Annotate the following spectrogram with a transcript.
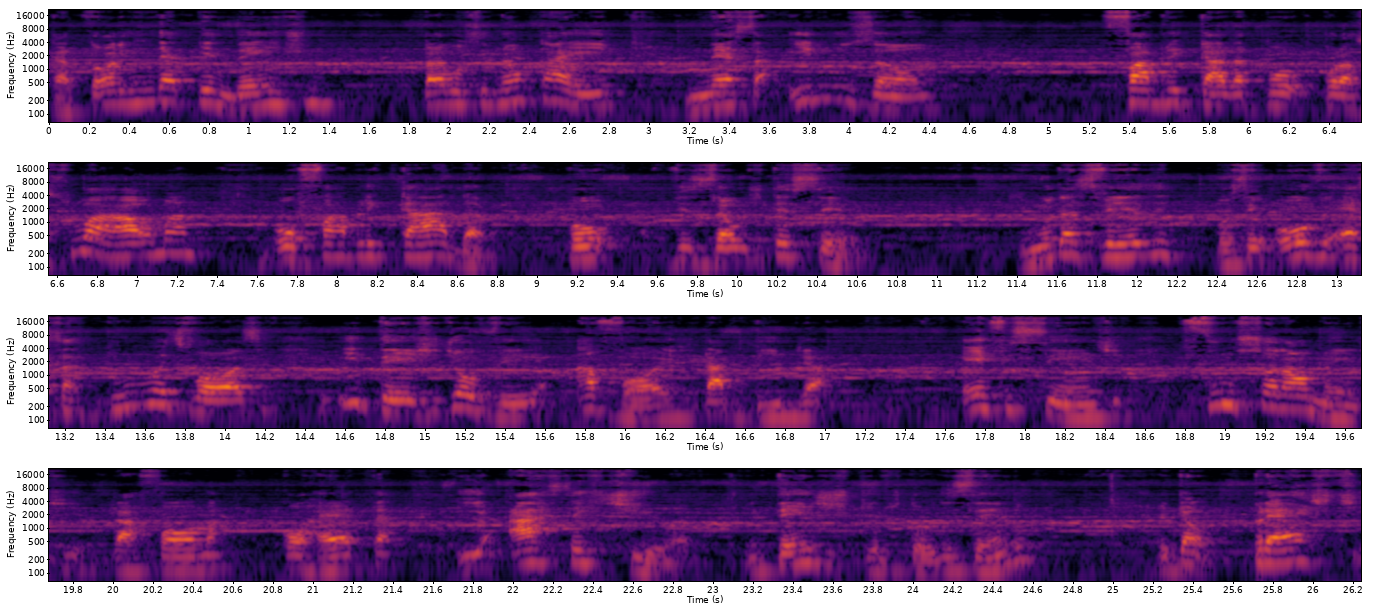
católica, independente, para você não cair nessa ilusão fabricada por, por a sua alma ou fabricada por visão de terceiro. E muitas vezes você ouve essas duas vozes e deixa de ouvir a voz da Bíblia eficiente, funcionalmente, da forma correta e assertiva. Entende o que eu estou dizendo? Então preste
